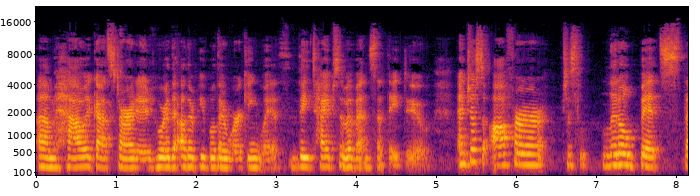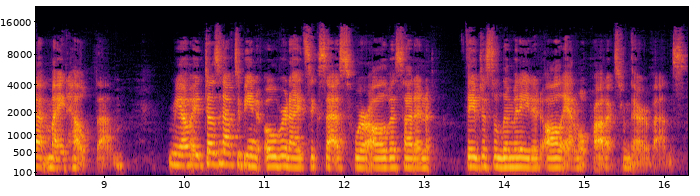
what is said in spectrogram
um, how it got started, who are the other people they're working with, the types of events that they do, and just offer just little bits that might help them you know, it doesn't have to be an overnight success where all of a sudden they've just eliminated all animal products from their events.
